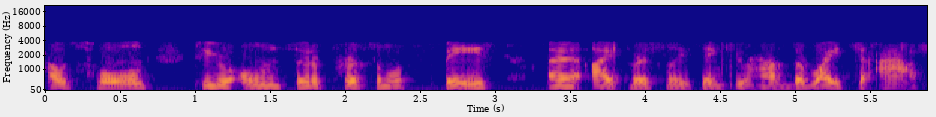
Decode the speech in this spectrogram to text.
household, to your own sort of personal space, uh, I personally think you have the right to ask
